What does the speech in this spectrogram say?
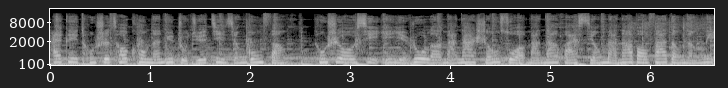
还可以同时操控男女主角进行攻防。同时，游戏也引入了玛纳绳索、玛纳滑行、玛纳爆发等能力，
